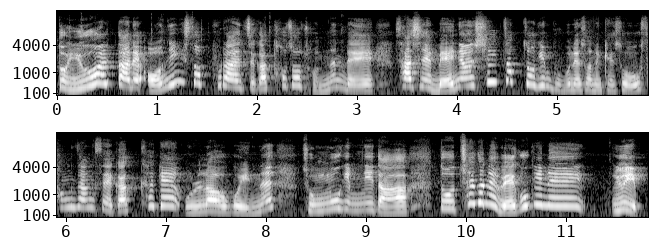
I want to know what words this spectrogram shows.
또 6월 달에 어닝 서프라이즈가 터져줬는데 사실 매년 실적적인 부분에서는 계속 성장세가 크게 올라오고 있는 종목입니다. 또 최근에 외국인의 유입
